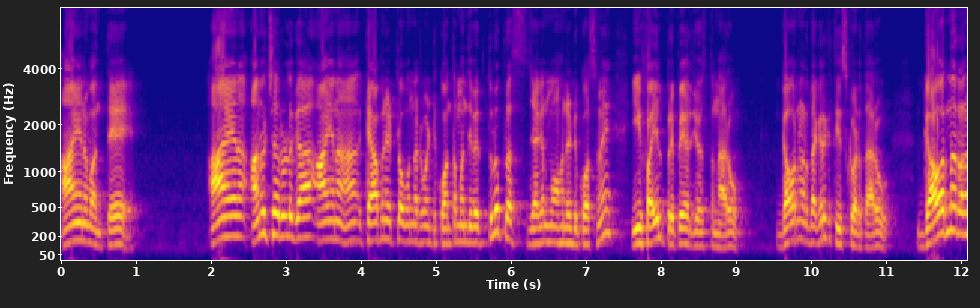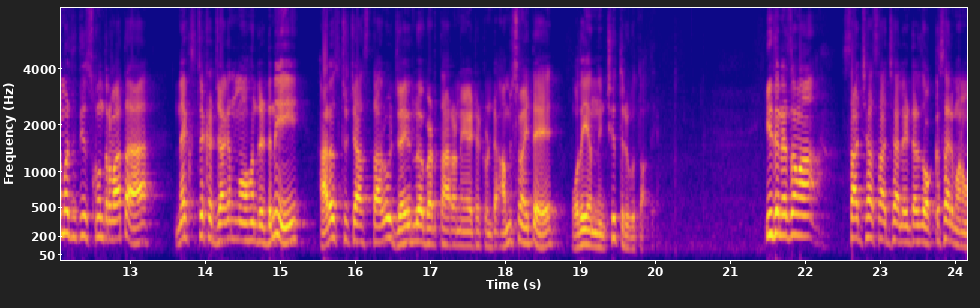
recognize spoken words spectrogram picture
ఆయన వంతే. ఆయన అనుచరులుగా ఆయన క్యాబినెట్లో ఉన్నటువంటి కొంతమంది వ్యక్తులు ప్లస్ జగన్మోహన్ రెడ్డి కోసమే ఈ ఫైల్ ప్రిపేర్ చేస్తున్నారు. గవర్నర్ దగ్గరికి తీసుకువెడతారు. గవర్నర్ అనుమతి తీసుకున్న తర్వాత నెక్స్ట్ ఇక జగన్మోహన్ రెడ్డిని అరెస్ట్ చేస్తారు జైల్లో పెడతారనేటటువంటి అంశం అయితే ఉదయం నుంచి తిరుగుతోంది. ఇది నిజమా? సాధ్యాసాధ్యాలు ఏంటనేది ఒక్కసారి మనం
